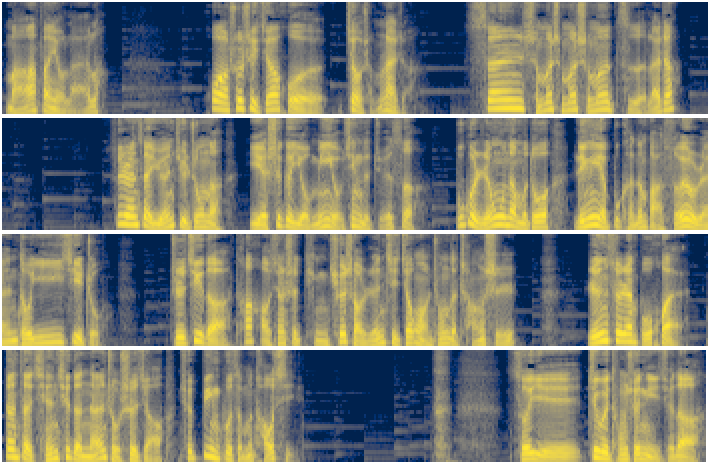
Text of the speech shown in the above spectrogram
麻烦要来了。话说这家伙叫什么来着？三什么什么什么子来着？虽然在原剧中呢，也是个有名有姓的角色，不过人物那么多，灵也不可能把所有人都一一记住，只记得他好像是挺缺少人际交往中的常识。人虽然不坏，但在前期的男主视角却并不怎么讨喜。所以，这位同学，你觉得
